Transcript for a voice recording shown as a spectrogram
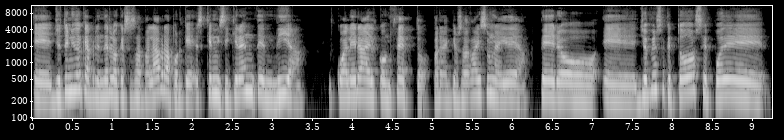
eh, yo he tenido que aprender lo que es esa palabra porque es que ni siquiera entendía cuál era el concepto, para que os hagáis una idea. Pero eh, yo pienso que todo se puede,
